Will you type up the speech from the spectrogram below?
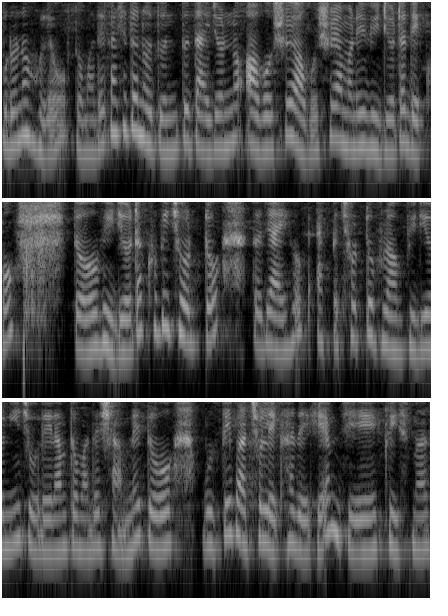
পুরনো হলেও তোমাদের কাছে তো নতুন। তো তাই জন্য অবশ্যই অবশ্যই আমার এই ভিডিওটা দেখো। তো ভিডিওটা খুবই ছোট্ট। তো যাই হোক, একটা ছোট্ট ভ্লগ ভিডিও নিয়ে চলে এলাম তোমাদের সামনে। তো বুঝতেই পারছ লেখা দেখে যে ক্রিসমাস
